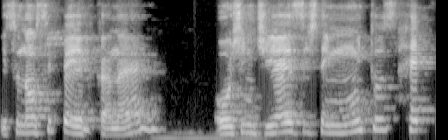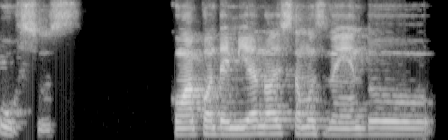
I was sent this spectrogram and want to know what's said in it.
isso não se perca, né? Hoje em dia existem muitos recursos. Com a pandemia, nós estamos vendo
